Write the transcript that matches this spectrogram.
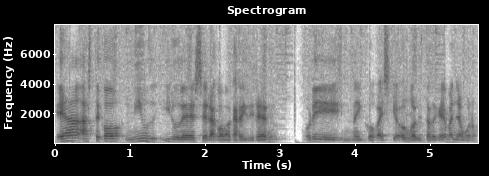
Ea azteko New 3DS erako bakarrik diren, hori nahiko gaizke ongo litzateke, baina bueno,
